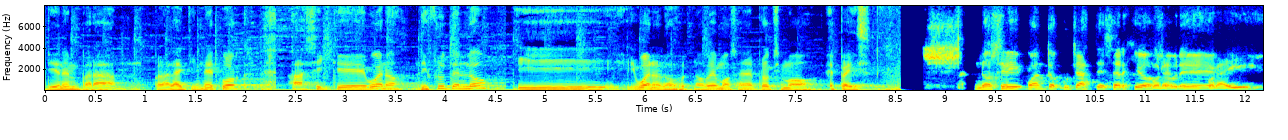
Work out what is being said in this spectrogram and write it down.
tienen para, para Lightning Network. Así que bueno, disfrútenlo y, bueno, nos vemos en el próximo Space. No sé cuánto escuchaste, Sergio, sobre por ahí,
